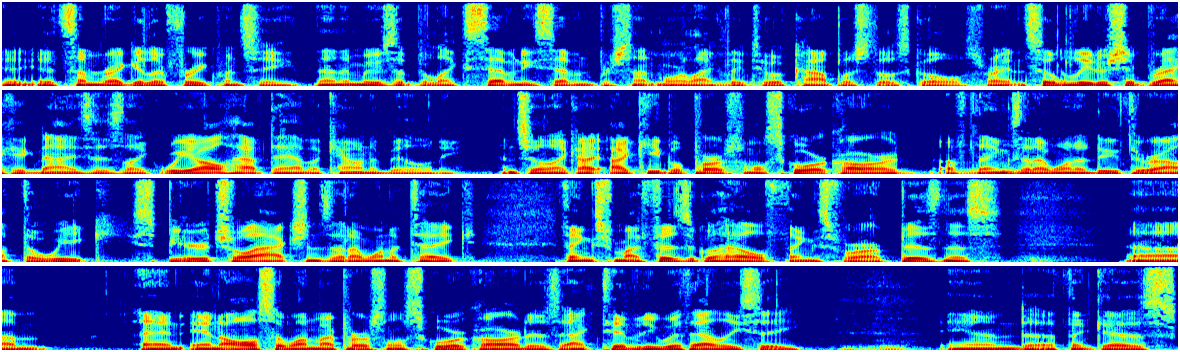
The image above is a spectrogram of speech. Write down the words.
at some regular frequency, then it moves up to like 77% more likely to accomplish those goals, right? And so leadership recognizes like we all have to have accountability. And so like I, I keep a personal scorecard of things that I want to do throughout the week, spiritual actions that I want to take, things for my physical health, things for our business. Um, and, and also on my personal scorecard is activity with LEC. And I think as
